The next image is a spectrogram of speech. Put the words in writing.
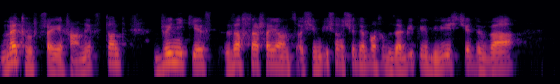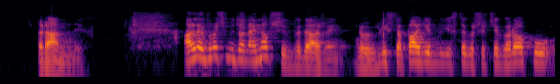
metrów przejechanych, stąd wynik jest zastraszający. 87 osób zabitych, 202 rannych. Ale wróćmy do najnowszych wydarzeń. W listopadzie 23 roku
